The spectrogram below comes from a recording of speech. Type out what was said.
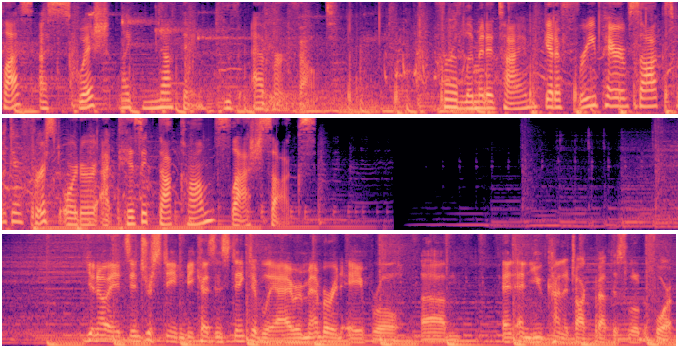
plus a squish like nothing you've ever felt. For a limited time, get a free pair of socks with your first order at kizik.com/socks. You know, it's interesting because instinctively, I remember in April, um, and, and you kind of talked about this a little before.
